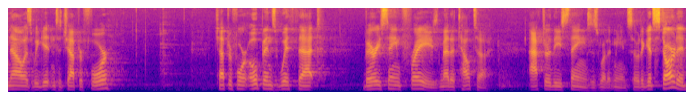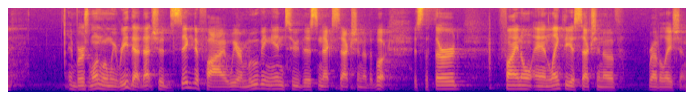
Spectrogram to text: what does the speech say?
now, as we get into chapter 4, chapter 4 opens with that very same phrase, metatauta. After these things is what it means. So, to get started, in verse 1, when we read that, that should signify we are moving into this next section of the book. It's the third final and lengthiest section of Revelation.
